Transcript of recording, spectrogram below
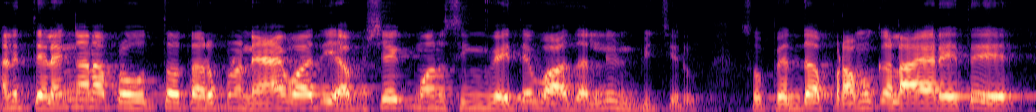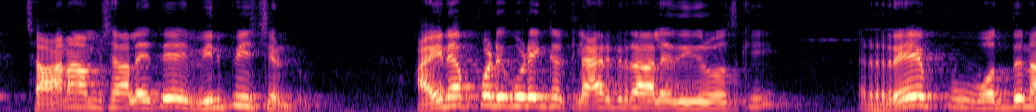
అని తెలంగాణ ప్రభుత్వ తరపున న్యాయవాది అభిషేక్ మను సింగ్ అయితే వాదనలు వినిపించారు. సో పెద్ద ప్రముఖ లాయర్ అయితే చాలా అంశాలైతే వినిపించిండు. అయినప్పటికీ కూడా ఇంకా క్లారిటీ రాలేదు ఈ రోజుకి. రేపు పొద్దున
